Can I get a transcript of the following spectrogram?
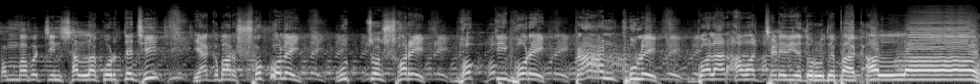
সম্ভব হচ্ছে ইনশাল্লাহ করতেছি। একবার সকলেই উচ্চ স্বরে ভক্তি ভরে প্রাণ খুলে গলার আওয়াজ ছেড়ে দিয়ে দরুদে পাক। আল্লাহ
